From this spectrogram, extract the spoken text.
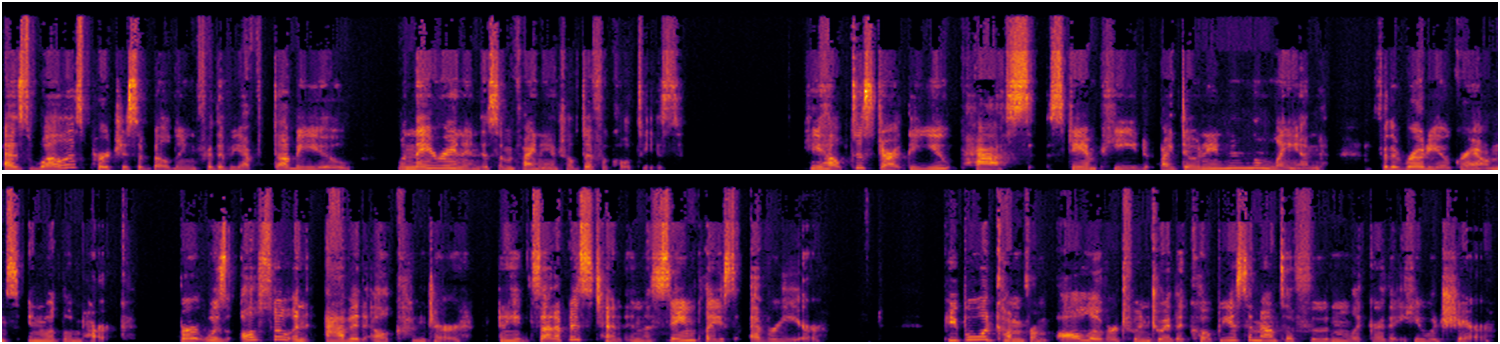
as well as purchase a building for the VFW when they ran into some financial difficulties. He helped to start the Ute Pass Stampede by donating the land for the rodeo grounds in Woodland Park. Bert was also an avid elk hunter, and he'd set up his tent in the same place every year. People would come from all over to enjoy the copious amounts of food and liquor that he would share.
